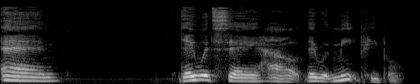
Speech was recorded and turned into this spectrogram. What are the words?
and they would say how they would meet people.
